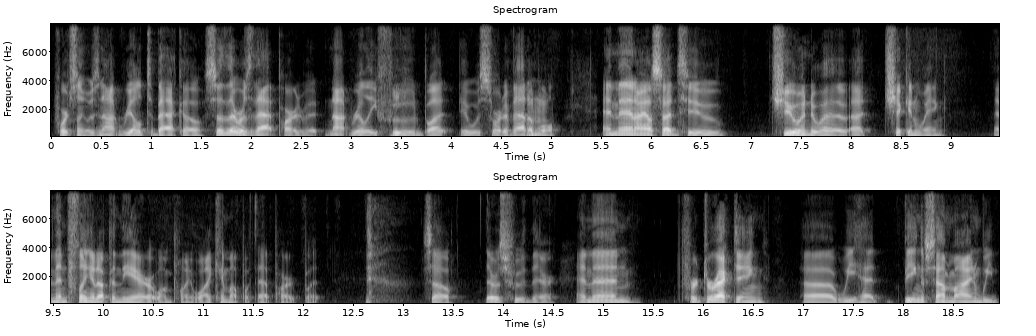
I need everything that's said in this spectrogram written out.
Fortunately, it was not real tobacco, so there was that part of it. Not really food, but it was sort of edible. Mm-hmm. And then I also had to chew into a, a chicken wing and then fling it up in the air at one point. Well, I came up with that part, but so there was food there. And then for directing, uh, we had being of sound mind. We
